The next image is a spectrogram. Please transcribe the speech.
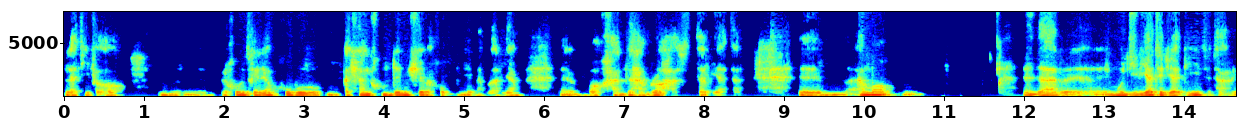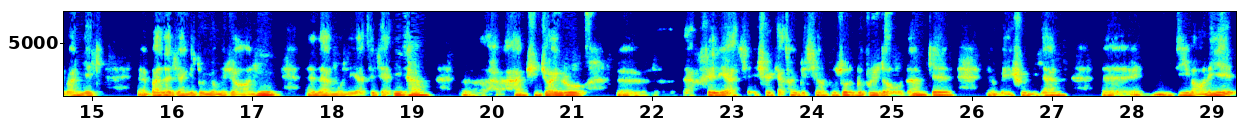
لطیفه ها بخونید خیلی هم خوب و قشنگ خونده میشه و خب یه نظری هم با خنده همراه هست طبیعتا. اما در مدیریت جدید تقریبا یک بعد از جنگ دوم جهانی در مدیریت جدید هم همچین جایی رو در خیلی از شرکت های بسیار بزرگ به وجود آوردن که بهشون میگن دیوانه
